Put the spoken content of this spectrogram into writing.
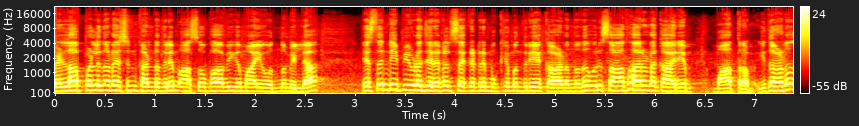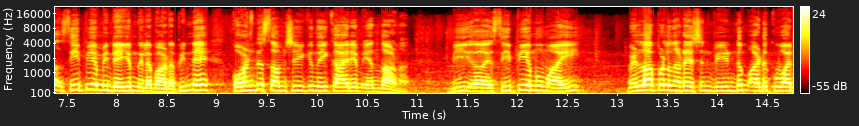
വെള്ളാപ്പള്ളി നടേശൻ കണ്ടതിലും അസ്വാഭാവികമായി ഒന്നുമില്ല. എസ് എൻ ഡി പിയുടെ ജനറൽ സെക്രട്ടറി മുഖ്യമന്ത്രിയെ കാണുന്നത് ഒരു സാധാരണ കാര്യം മാത്രം. ഇതാണ് സി പി എമ്മിന്റെയും നിലപാട്. പിന്നെ കോൺഗ്രസ് സംശയിക്കുന്ന ഈ കാര്യം എന്താണ്? ബി സി പി എമ്മുമായി വെള്ളാപ്പള്ളി നടേശൻ വീണ്ടും അടുക്കുവാൻ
